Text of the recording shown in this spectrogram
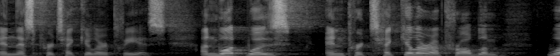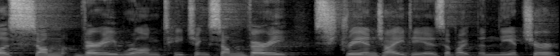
in this particular place. And what was in particular a problem was some very wrong teaching, some very strange ideas about the nature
